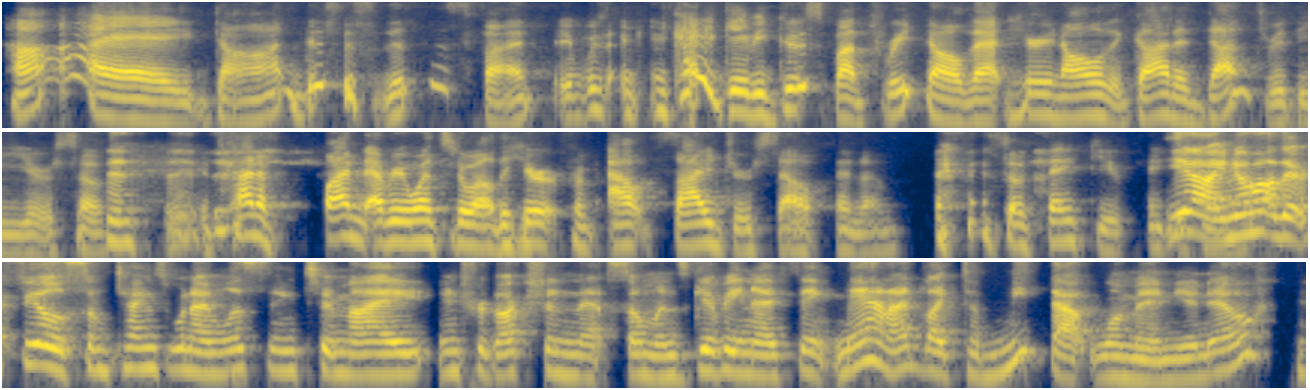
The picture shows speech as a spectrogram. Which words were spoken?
Hi, Dawn. This is this is fun. It was you kind of gave me goosebumps reading all that, hearing all that God had done through the years. So it's kind of fun every once in a while to hear it from outside yourself. And um, so thank you. Thank yeah, you I know how that feels. Sometimes when I'm listening to my introduction that someone's giving, I think, man, I'd like to meet that woman, you know?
